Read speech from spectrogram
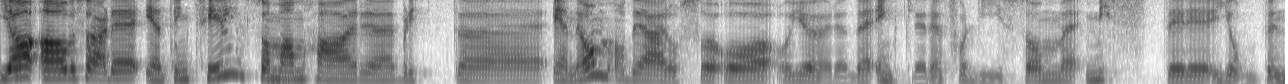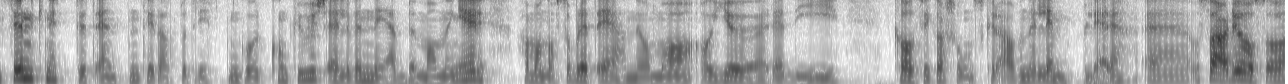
Ja, av så er det én ting til som man har eh, blitt uh, enige om, og det er også å, å gjøre det enklere for de som mister jobben sin knyttet enten til at bedriften går konkurs eller ved nedbemanninger, har man også blitt enige om å, å gjøre de kvalifikasjonskravene lempeligere. Uh, og så er det jo også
